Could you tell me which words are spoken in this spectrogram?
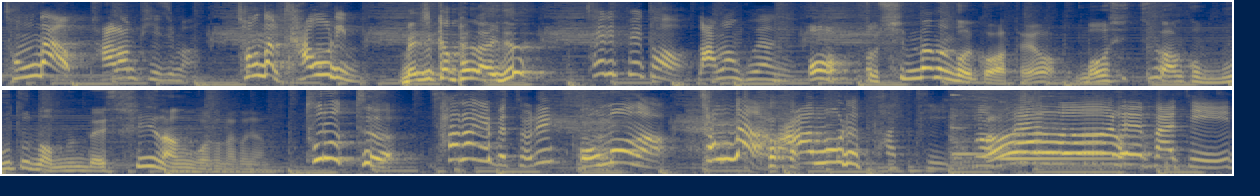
정답 바람 피지 마. 정답 자우림. Magic Carpet Ride? 체리 필터 낭만 고양이. 어! 좀 신나는 걸 것 같아요 멋있지도 않고 무드는 없는데 신이 나는 거잖아 그냥 트로트 사랑의 배터리 어머나 정답 아모르 파티. 아모르 파티.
